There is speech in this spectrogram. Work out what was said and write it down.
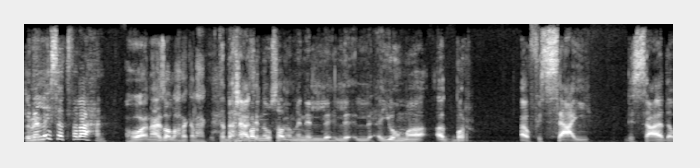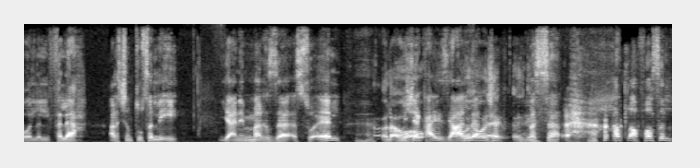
تمام. ليست فلاحا هو أنا عايز أقول لحضرتك على حاجة. طب إحنا عايزين نوصل من ال... أيهما أكبر أو في السعي للسعادة ولا الفلاح علشان توصل لإيه؟ يعني مغزى السؤال لا هو وجاك عايز يعلق هو جاك بس هطلع فاصل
